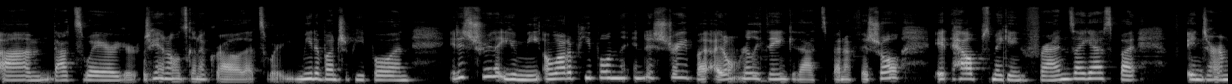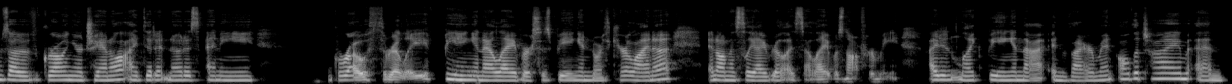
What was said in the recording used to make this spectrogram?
Um, that's where your channel is going to grow. That's where you meet a bunch of people. And it is true that you meet a lot of people in the industry, but I don't really think that's beneficial. It helps making friends, I guess. But in terms of growing your channel, I didn't notice any growth really being in LA versus being in North Carolina. And honestly, I realized LA was not for me. I didn't like being in that environment all the time. And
